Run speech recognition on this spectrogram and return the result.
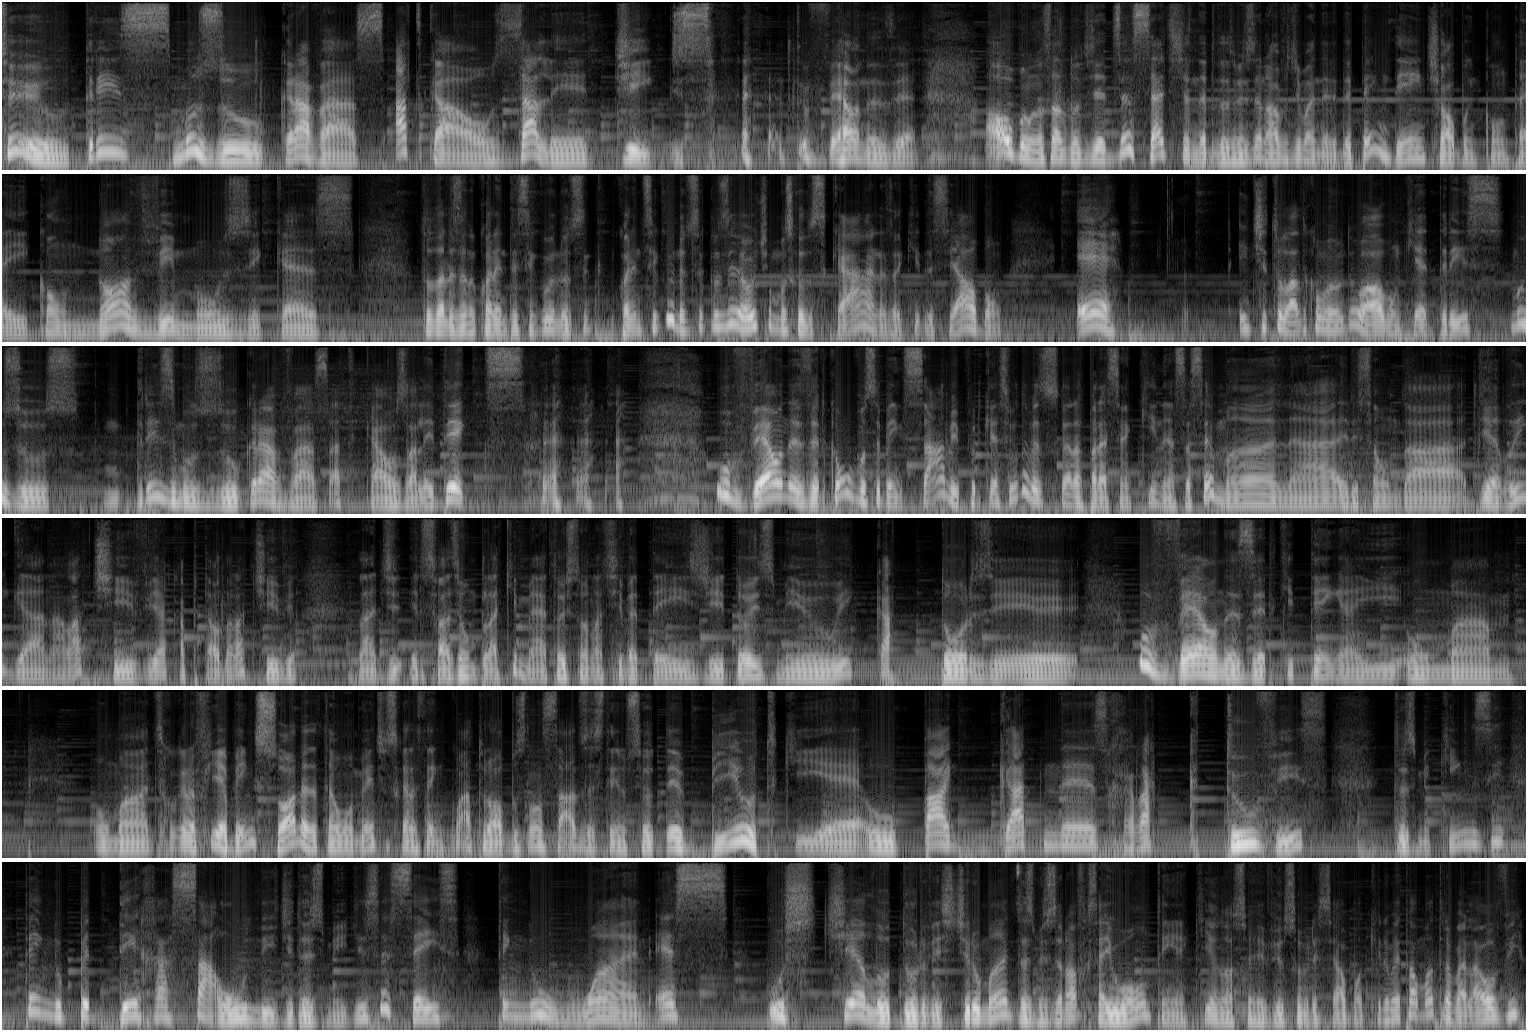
Tu, Tris, Muzu, Gravas, Atkal, Zale, Jigs, do Velnazer. Álbum lançado no dia 17 de janeiro de 2019 de maneira independente. O álbum conta aí com nove músicas, totalizando 45 minutos. 45 minutos, inclusive a última música dos caras aqui desse álbum é intitulado como o nome do álbum, que é Dris Muzus, Dris Muzu Gravas Atkal, Zale, Dix. O Velnezer, como você bem sabe, porque é a segunda vez que os caras aparecem aqui nessa semana, eles são da de Riga, na Latívia, capital da Latívia. Lá de, eles fazem um black metal, estão na ativa desde 2014. O Velnezer, que tem aí uma uma discografia bem sólida até o momento. Os caras têm quatro álbuns lançados. Eles têm o seu debut, que é o Pagatnes Raktuvis 2015, tem o Pederra Sauli de 2016, tem o One, es o Cielo dur Vestir Humano de 2019, que saiu ontem aqui, o nosso review sobre esse álbum aqui no Metal Mantra, vai lá ouvir.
